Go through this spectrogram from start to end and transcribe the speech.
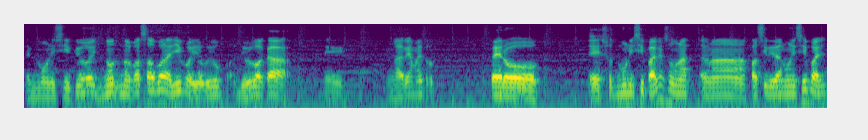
el municipio, no, no he pasado por allí, porque yo vivo, yo vivo acá eh, en el área metro, pero eso es municipal, eso es una, facilidad municipal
